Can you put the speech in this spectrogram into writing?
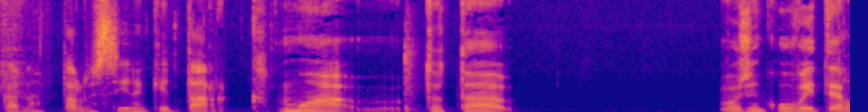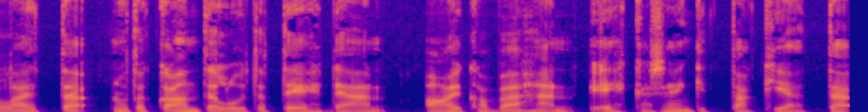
Kannattaa olla siinäkin tarkka. Mua tota, voisin kuvitella, että noita kanteluita tehdään aika vähän, ehkä senkin takia, että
